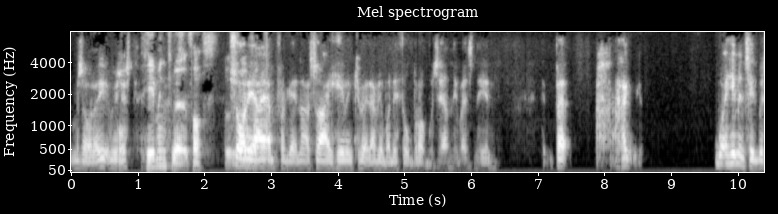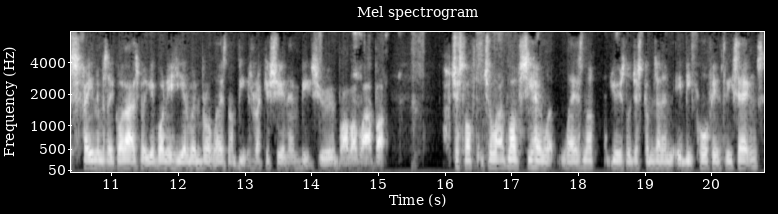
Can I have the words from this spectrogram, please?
was all right. It was Well, just Heyman came out first. but it was sorry, I am forgetting that. So I Heyman came out and everybody thought Brock was there and he wasn't. And but I think what Heyman said was fine. It was like, oh, that's what you're going to hear when Brock Lesnar beats Ricochet and then beats you, blah blah blah. But I just love. Do you know what? I'd love to see how Le- Lesnar usually just comes in and he beat Kofi in three seconds.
